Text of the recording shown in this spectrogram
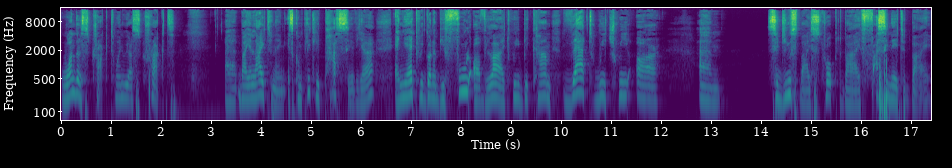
wonderstruck when we are struck uh, by a lightning. It's completely passive, yeah? And yet we're going to be full of light. We become that which we are um, seduced by, stroked by, fascinated by,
